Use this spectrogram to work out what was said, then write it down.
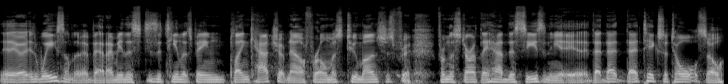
it weighs on them a bit. I mean, this is a team that's been playing catch up now for almost two months, just for, from the start they had this season. That that that takes a toll. So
